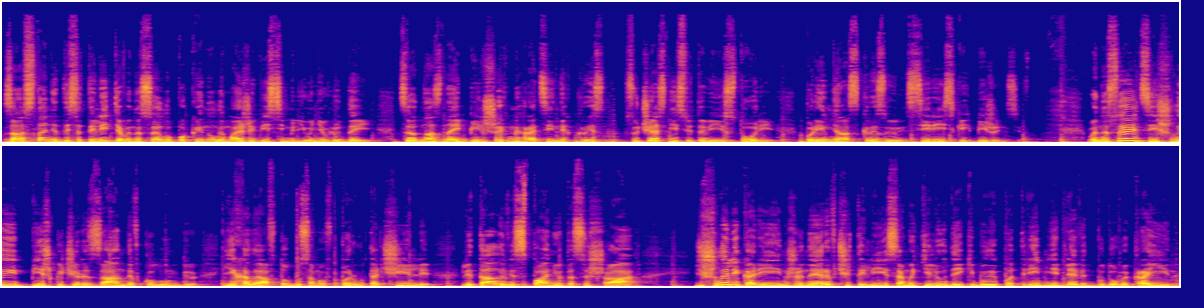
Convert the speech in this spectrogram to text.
За останнє десятиліття Венесуелу покинули майже 8 мільйонів людей. Це одна з найбільших міграційних криз в сучасній світовій історії, порівняна з кризою сирійських біженців. Венесуельці йшли пішки через Анди в Колумбію, їхали автобусами в Перу та Чилі, літали в Іспанію та США. Йшли лікарі, інженери, вчителі, саме ті люди, які були потрібні для відбудови країни.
